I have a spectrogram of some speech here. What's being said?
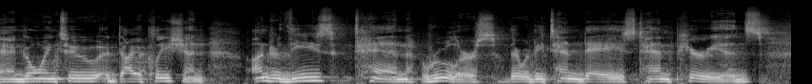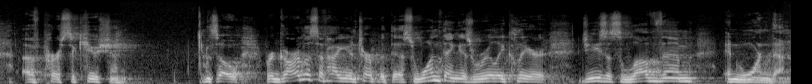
and going to Diocletian, under these 10 rulers, there would be 10 days, 10 periods of persecution. And so, regardless of how you interpret this, one thing is really clear Jesus loved them and warned them.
